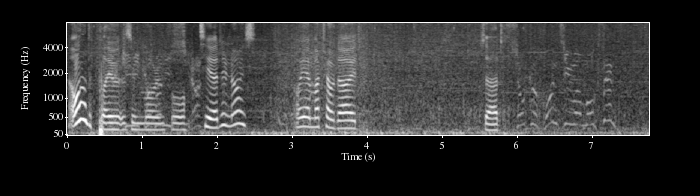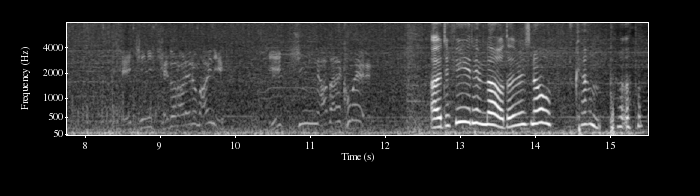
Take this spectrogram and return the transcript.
I wanted to play with him more in 4. See, I didn't notice. Oh yeah, Machao died. Sad. I defeated him now, there is no camp.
